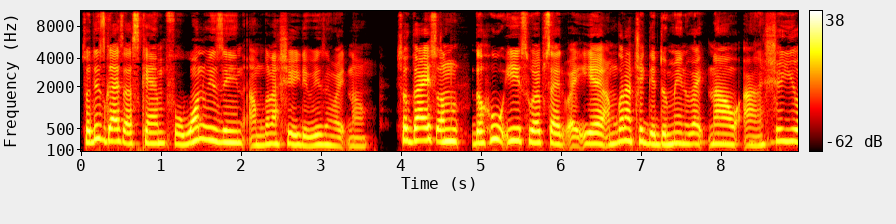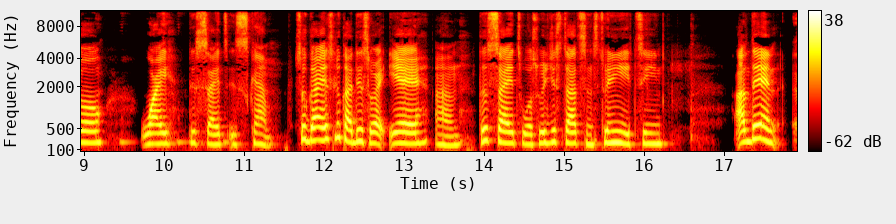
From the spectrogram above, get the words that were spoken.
so these guys are scam for one reason. I'm gonna show you the reason right now so guys on the Whois website right here I'm gonna check the domain right now and show you all why this site is scam. So guys look at this right here and this site was registered since 2018 and then uh,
